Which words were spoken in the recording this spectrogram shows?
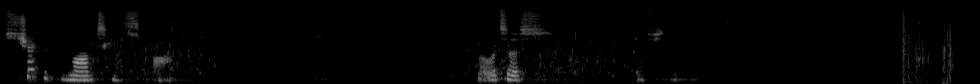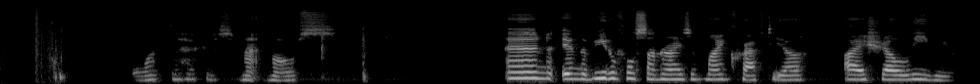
Let's check if mobs can spawn. Oh, what's this? What the heck is Matmos? And in the beautiful sunrise of Minecraftia, I shall leave you.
